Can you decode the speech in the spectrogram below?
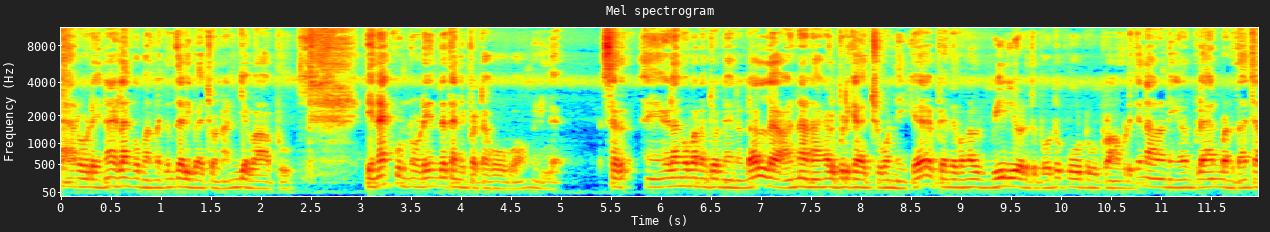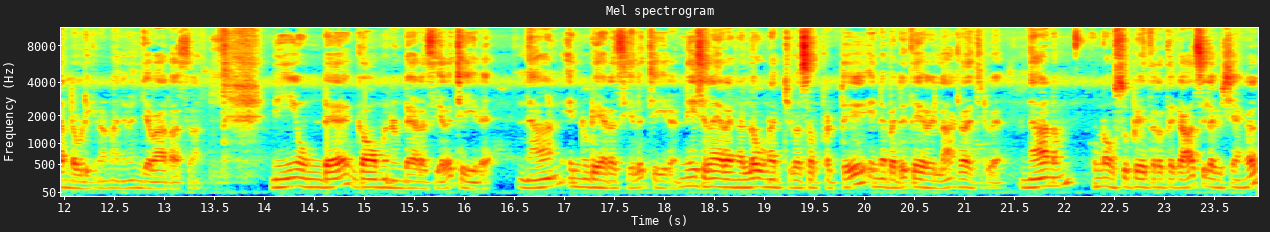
யாரோடனா இளங்குமரனுக்கும் தெளிவாக சொன்னேன் இங்கே வாப்பு எனக்கு உன்னோட எந்த தனிப்பட்ட கோபமும் இல்லை. சரி இளங்குமரன் சொன்னேன் என்றால் அண்ணா நாங்கள் இப்படி காய்ச்சி பண்ணிக்க இப்போ இந்த இவங்க வீடியோ எடுத்து போட்டு போட்டு விட்ருவோம் அப்படிச்சு நான் நீங்கள் பிளான் பண்ணி தான் சண்டை பிடிக்கிறேன் நான் இங்கே வாராசன் நீ உண்ட கவர்மெண்ட் உண்ட அரசியலை செய்கிறேன் நான் என்னுடைய அரசியலை செய்கிறேன் நீ சில நேரங்களில் உணர்ச்சி வசப்பட்டு என்னை பற்றி தேவையில்லாமல் கதைச்சிடுவேன். நானும் உன்னை உசு பேசுறதுக்காக சில விஷயங்கள்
